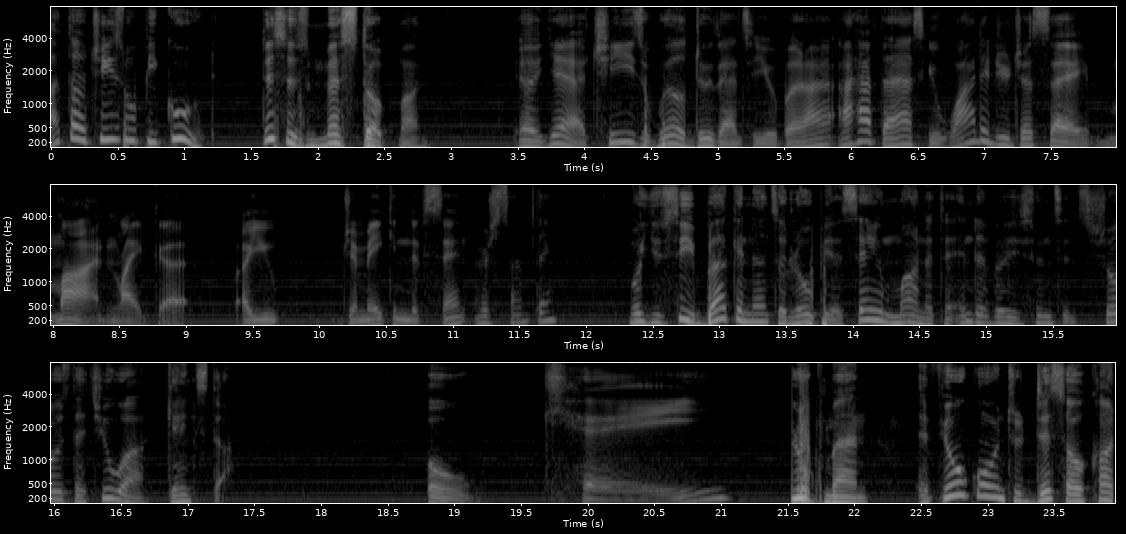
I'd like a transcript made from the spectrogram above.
I thought cheese would be good. This is messed up, man. Uh, yeah, cheese will do that to you, but I, I have to ask you, why did you just say man? Like, uh, are you Jamaican descent or something? Well, you see, back in Antilopia, saying man at the end of every sentence shows that you are gangster. Okay. Look, man, if you're going to diss our country.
